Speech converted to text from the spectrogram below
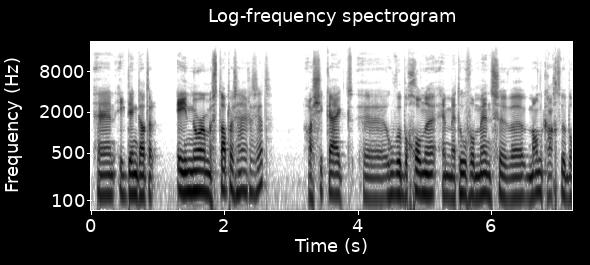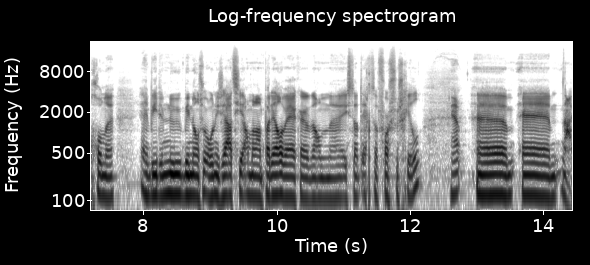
En ik denk dat er enorme stappen zijn gezet. Als je kijkt hoe we begonnen en met hoeveel mensen, we, mankracht we begonnen... en wie er nu binnen onze organisatie allemaal aan padel werken... dan is dat echt een fors verschil. Ja. Ehm, ehm, nou,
